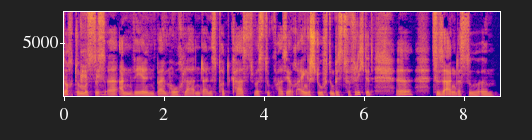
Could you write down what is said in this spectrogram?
Doch, du musst es äh, anwählen beim Hochladen deines Podcasts, wirst du quasi auch eingestuft und bist verpflichtet äh, zu sagen, dass du ähm,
